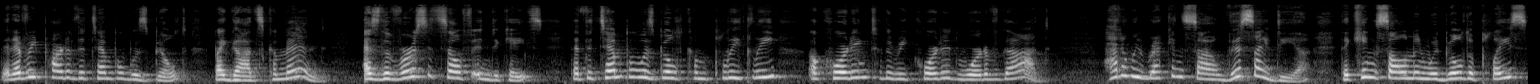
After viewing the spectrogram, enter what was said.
that every part of the temple was built by God's command, as the verse itself indicates that the temple was built completely according to the recorded word of God. How do we reconcile this idea that King Solomon would build a place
